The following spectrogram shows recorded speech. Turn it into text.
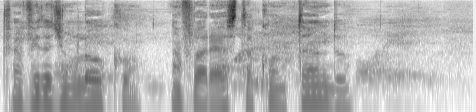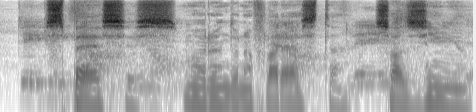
Foi a vida de um louco na floresta, contando espécies, morando na floresta, sozinho?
